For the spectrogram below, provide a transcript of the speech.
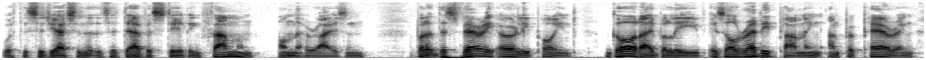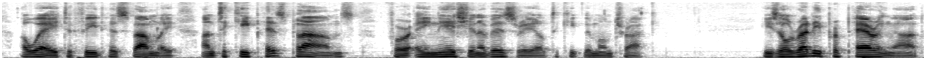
with the suggestion that there's a devastating famine on the horizon, but at this very early point, God, I believe, is already planning and preparing a way to feed his family and to keep his plans for a nation of Israel to keep them on track. He's already preparing that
